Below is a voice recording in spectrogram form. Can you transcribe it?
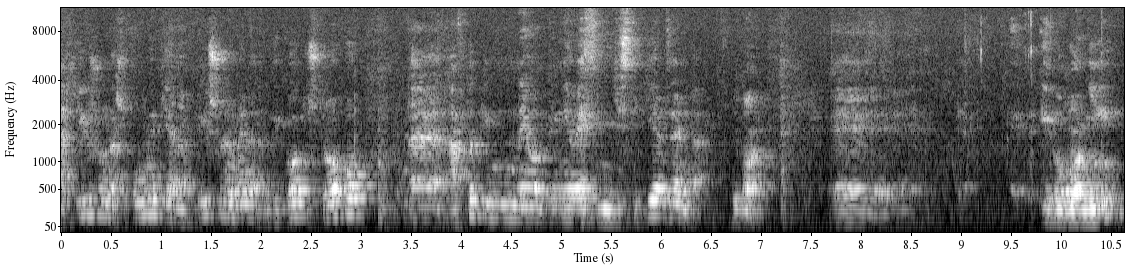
αρχίζουν ας πούμε και αναπτύσσουν με ένα δικό τους τρόπο ε, αυτό την, νεο, την νεοεθνικιστική ατζέντα. Λοιπόν, ε, υπομονή,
